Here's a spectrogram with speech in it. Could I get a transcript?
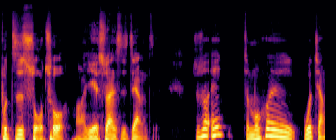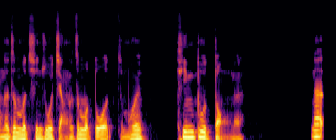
不知所措啊，也算是这样子。就说哎，怎么会我讲的这么清楚，我讲了这么多，怎么会听不懂呢？那。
